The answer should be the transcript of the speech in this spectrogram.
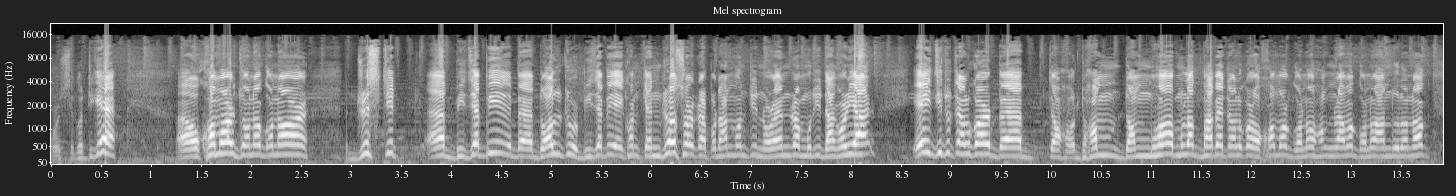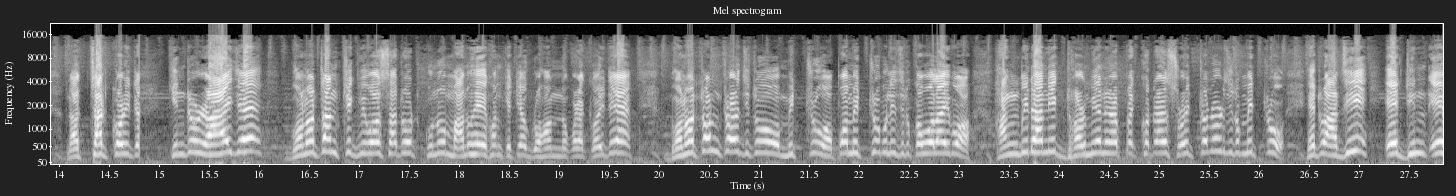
কৰিছে। গতিকে অসমৰ জনগণৰ দৃষ্টিত বিজেপি দলটোৰ বিজেপি এখন কেন্দ্ৰীয় চৰকাৰ প্ৰধানমন্ত্ৰী নৰেন্দ্ৰ মোদী ডাঙৰীয়াৰ। এই যিটো তেওঁলোকৰ দম্ভমূলকভাৱে তেওঁলোকৰ অসমৰ গণসংগ্ৰামক গণ আন্দোলনক নাচ্ছাত কৰি কিন্তু ৰাইজে গণতান্ত্ৰিক ব্যৱস্থাটোত কোনো মানুহে এখন কেতিয়াও গ্ৰহণ নকৰে। গতিকে গণতন্ত্ৰৰ যিটো মৃত্যু অপমৃত্যু বুলি যিটো ক'ব লাগিব সাংবিধানিক ধৰ্মীয় নিৰপেক্ষতাৰ চৰিত্ৰটোৰ যিটো মৃত্যু সেইটো আজি এই দিন এই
